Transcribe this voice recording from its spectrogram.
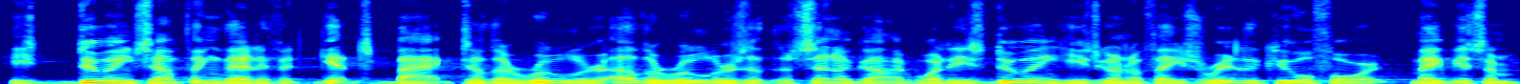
He's doing something that if it gets back to the ruler, other rulers at the synagogue, what he's doing, he's going to face ridicule for it, maybe some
